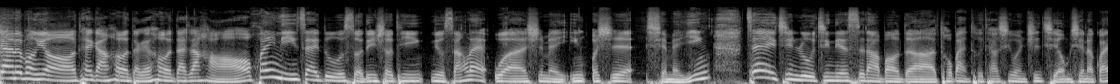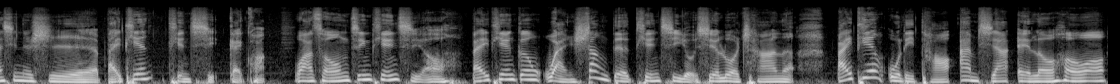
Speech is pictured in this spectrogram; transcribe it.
亲爱的朋友，台港后打开后，大家好，欢迎您再度锁定收听 News Online，我是美英，我是谢美英。在进入今天四大报的头版头条新闻之前，我们先来关心的是白天天气概况。哇，从今天起哦，白天跟晚上的天气有些落差呢。白天雾里桃，暗下 L 后哦，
